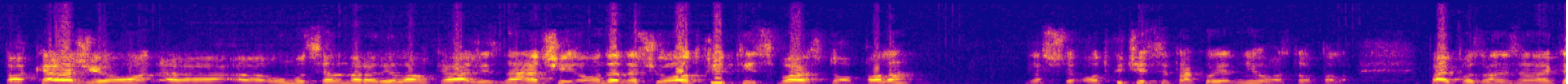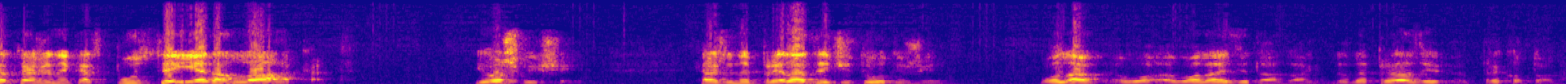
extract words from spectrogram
pa kaže on, e, Umu Selma radila, on kaže znači onda da će otkriti svoja stopala da će otkriće se tako njihova stopala. Pa je poslanik sam rekao, kaže, neka spuste jedan lakat, još više. Kaže, ne prelazeći tu dužinu. Vola, vola je da, da ne prelazi preko toga.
